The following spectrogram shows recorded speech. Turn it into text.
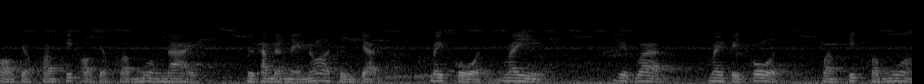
ออกจากความคิดออกจากความง่วงได้ หรือทำแบบไหนนอถึงจะไม่โกรธไม่เรียกว่าไม่ไปโทษ ความคิดความง่วง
